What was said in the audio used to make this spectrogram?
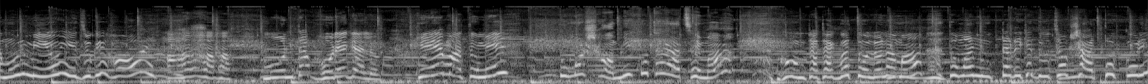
এমন মেয়েও এ যুগে হয়। আহা, মনটা ভরে গেল। কে মা তুমি? তোমার স্বামী কোথায় আছে মা? ঘুমটাটা একবার তোলো না মা। তোমার মুখটা দেখে দু চোখ সার্থক করি।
